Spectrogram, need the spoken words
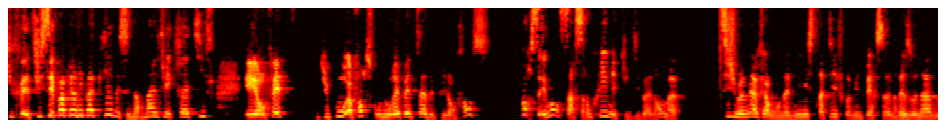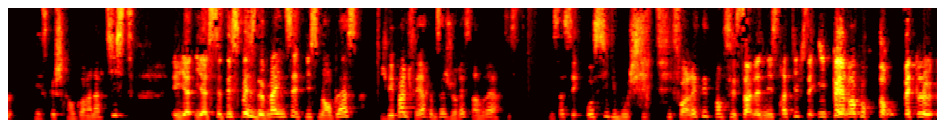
Tu fais, tu sais pas faire les papiers, mais c'est normal, tu es créatif. Et en fait, du coup, à force qu'on nous répète ça depuis l'enfance, forcément, ça s'imprime et tu te dis bah non, bah, si je me mets à faire mon administratif comme une personne raisonnable, est-ce que je serai encore un artiste? Et il y a, y a cette espèce de mindset qui se met en place. Je vais pas le faire, comme ça, je reste un vrai artiste. Mais ça, c'est aussi du bullshit. Il faut arrêter de penser ça. L'administratif, c'est hyper important. Faites-le.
